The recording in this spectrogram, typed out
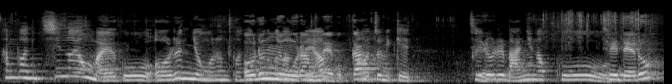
한번 신우용 말고 어른용을 한번 어른용으로 해보는? 한번 해볼까? 어, 좀 이렇게 재료를 많이 넣고 제대로?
